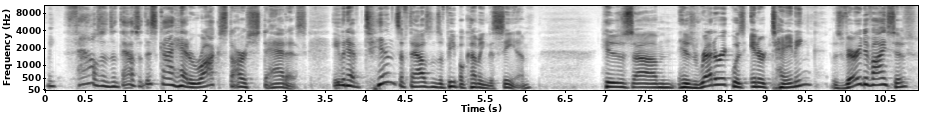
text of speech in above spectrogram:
I mean, thousands and thousands. This guy had rock star status. He would have tens of thousands of people coming to see him. His, um, his rhetoric was entertaining, it was very divisive.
